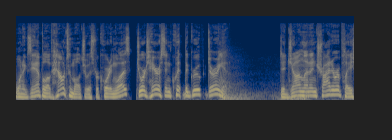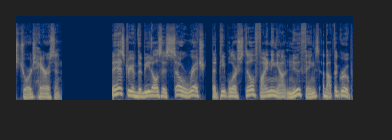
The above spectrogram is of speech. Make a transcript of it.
One example of how tumultuous recording was, George Harrison quit the group during it. Did John Lennon try to replace George Harrison? The history of the Beatles is so rich that people are still finding out new things about the group.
